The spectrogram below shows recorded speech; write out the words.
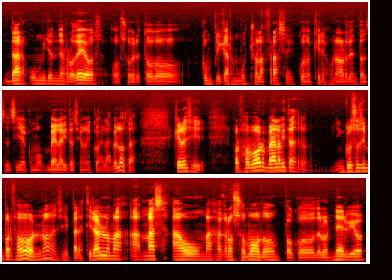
dar un millón de rodeos o sobre todo complicar mucho la frase cuando quieres una orden tan sencilla como ve a la habitación y coge la pelota. Quiero decir, por favor, ve a la habitación, incluso sin por favor, ¿no? Para estirarlo más, más aún, más a grosso modo, un poco de los nervios,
